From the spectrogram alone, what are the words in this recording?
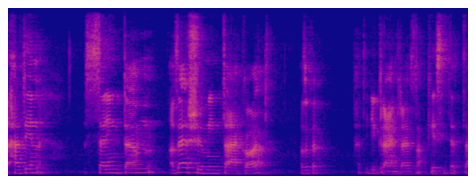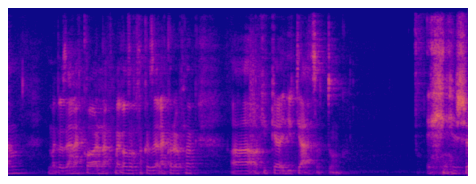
hát én szerintem az első mintákat, azokat hát így Grindrise-nak készítettem, meg a zenekarnak, meg azoknak a zenekaroknak, akikkel együtt játszottunk. És,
